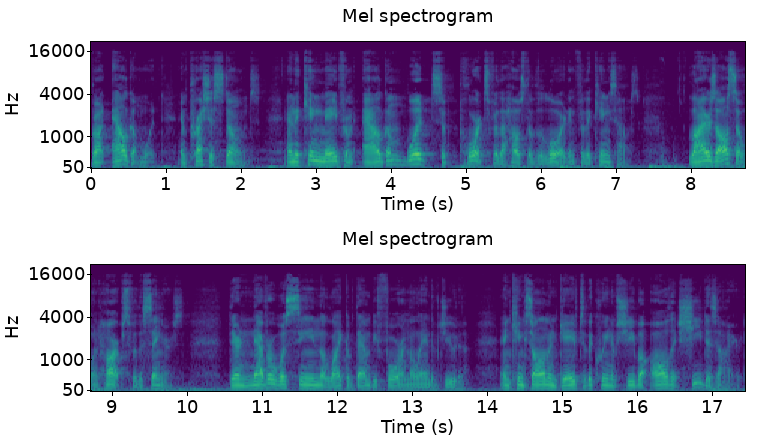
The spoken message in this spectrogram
brought algum wood and precious stones. And the king made from algum wood supports for the house of the Lord and for the king's house, lyres also and harps for the singers. There never was seen the like of them before in the land of Judah. And King Solomon gave to the queen of Sheba all that she desired,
